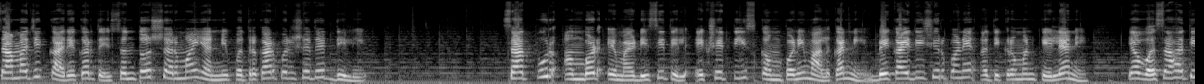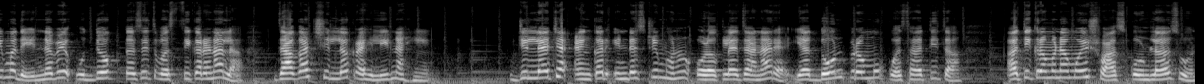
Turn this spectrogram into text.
सामाजिक कार्यकर्ते संतोष शर्मा यांनी पत्रकार परिषदेत दिली. सातपूर अंबड एमआयडीसीतील एकशे तीस कंपनी मालकांनी बेकायदेशीरपणे अतिक्रमण केल्याने या वसाहतीमध्ये नवे उद्योग तसेच वस्तीकरणाला जागा शिल्लक राहिली नाही. जिल्ह्याच्या अँकर इंडस्ट्री म्हणून ओळखल्या जाणाऱ्या या दोन प्रमुख वसाहतीचा अतिक्रमणामुळे श्वास कोंडला असून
